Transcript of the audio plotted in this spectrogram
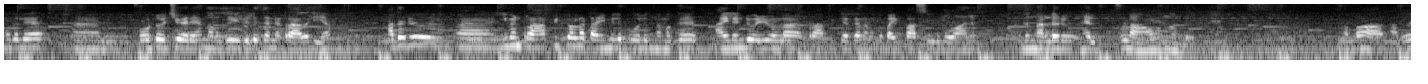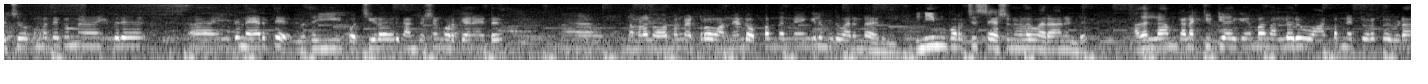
മുതൽ ഫോർട്ട് കൊച്ചി വരെ നമുക്ക് ഇതിൽ തന്നെ ട്രാവൽ ചെയ്യാം. അതൊരു ഈവൻ ട്രാഫിക്കുള്ള ടൈമിൽ പോലും നമുക്ക് ഐലൻഡ് വഴിയുള്ള ട്രാഫിക്കൊക്കെ നമുക്ക് ബൈപ്പാസ് ചെയ്ത് പോകാനും ഇത് നല്ലൊരു ഹെൽപ്ഫുൾ ആവുന്നുണ്ട്. അപ്പോൾ അത് വെച്ച് നോക്കുമ്പോഴത്തേക്കും ഇവർ ഇത് നേരത്തെ എന്നുവെച്ചാൽ ഈ കൊച്ചിയുടെ ഒരു കൺജഷൻ കുറയ്ക്കാനായിട്ട് നമ്മുടെ നോർമൽ മെട്രോ വന്നതിന്റെ ഒപ്പം തന്നെയെങ്കിലും ഇത് വരണ്ടായിരുന്നു. ഇനിയും കുറച്ച് സ്റ്റേഷനുകൾ വരാനുണ്ട്. അതെല്ലാം കണക്ടിവിറ്റി ആയി കഴിയുമ്പോൾ നല്ലൊരു വാട്ടർ നെറ്റ്വർക്ക് ഇവിടെ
